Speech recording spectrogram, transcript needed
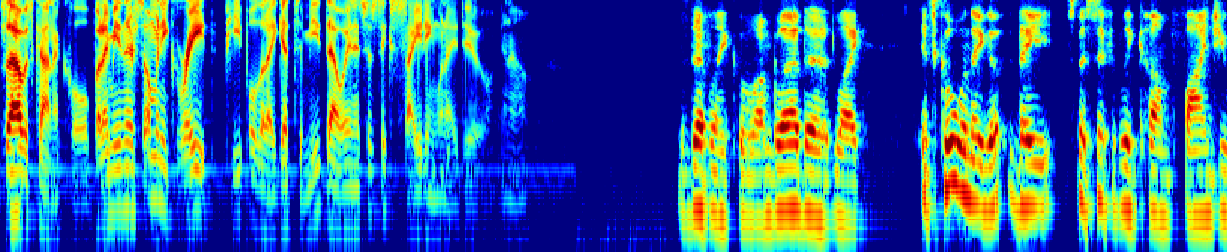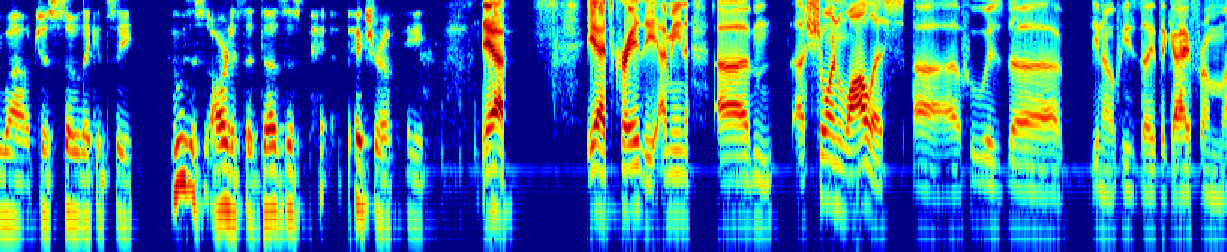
so that was kind of cool but i mean there's so many great people that i get to meet that way and it's just exciting when i do you know it's definitely cool i'm glad that like it's cool when they go they specifically come find you out just so they can see who's this artist that does this p- picture of me yeah yeah it's crazy i mean um uh, sean wallace uh who is the you know he's the the guy from uh,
